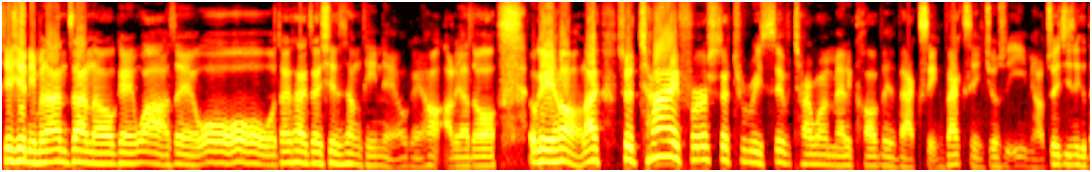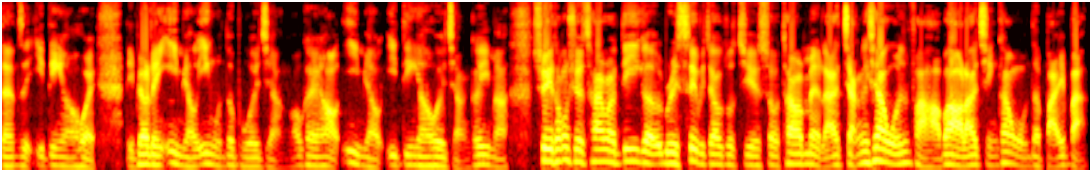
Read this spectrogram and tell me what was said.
谢谢你们的按赞了 OK，哇塞，哦哦哦，我太太在线上听呢 OK 好，阿里亚多 OK 好，来，所以 Thai first to receive Taiwan medical vaccine，vaccine 就是疫苗。最近这个单词一定要会，你不要连疫苗英文都不会讲 OK 好，疫苗一定要会讲，可以吗？所以同学 Taiwan。第一个 receive 叫做接受，tell me 来讲一下文法好不好？来，请看我们的白板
